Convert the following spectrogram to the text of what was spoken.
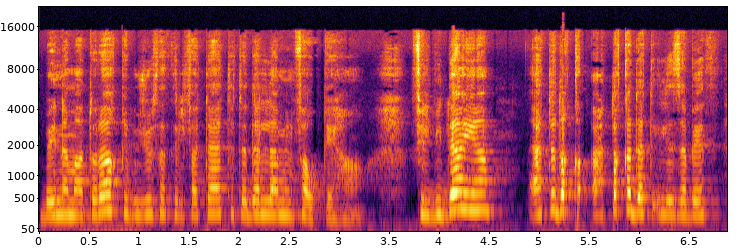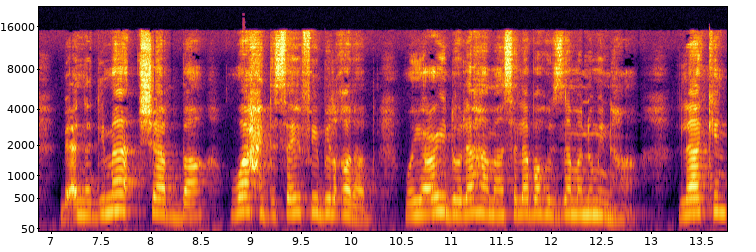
بينما تراقب جثث الفتاة تتدلى من فوقها. في البداية اعتقدت إليزابيث بأن دماء شابة واحدة سيفي بالغرض ويعيد لها ما سلبه الزمن منها. لكن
